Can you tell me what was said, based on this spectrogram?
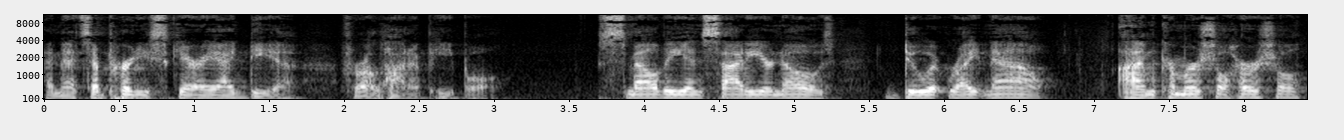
and that's a pretty scary idea for a lot of people. Smell the inside of your nose. Do it right now. I'm Commercial Herschel,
